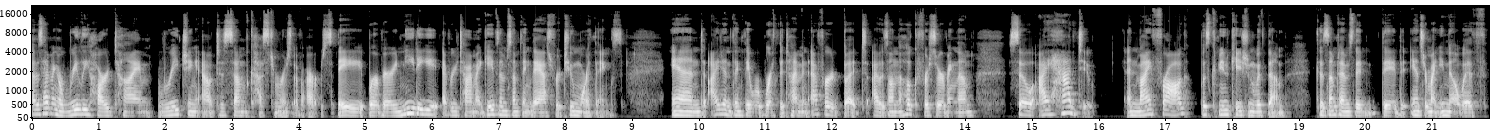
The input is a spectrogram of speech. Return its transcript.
I was having a really hard time reaching out to some customers of ours. They were very needy. Every time I gave them something, they asked for two more things. And I didn't think they were worth the time and effort, but I was on the hook for serving them. So I had to. And my frog was communication with them because sometimes they'd, they'd answer my email with,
